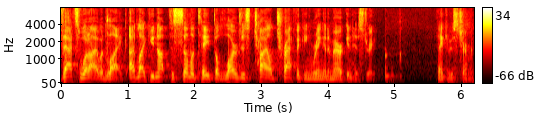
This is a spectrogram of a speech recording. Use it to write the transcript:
that's what I would like. I'd like you not facilitate the largest child trafficking ring in American history. Thank you, Mr. Chairman.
